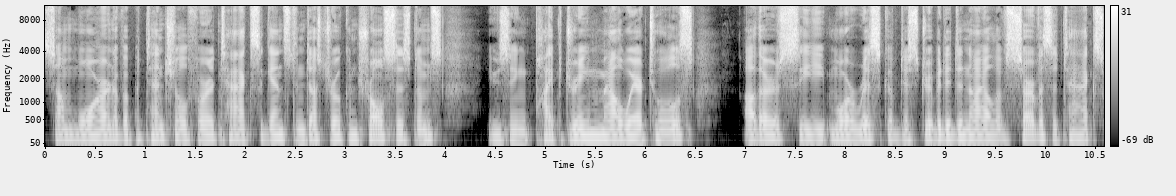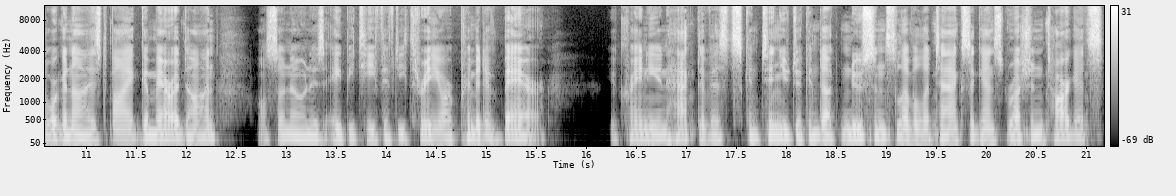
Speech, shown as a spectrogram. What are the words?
Some warn of a potential for attacks against industrial control systems using PIPEDREAM malware tools. Others see more risk of distributed denial of service attacks organized by Gamaredon, also known as APT 53 or Primitive Bear. Ukrainian hacktivists continue to conduct nuisance level attacks against Russian targets.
